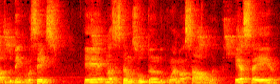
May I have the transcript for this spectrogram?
tudo bem com vocês? É, nós estamos voltando com a nossa aula. Essa é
